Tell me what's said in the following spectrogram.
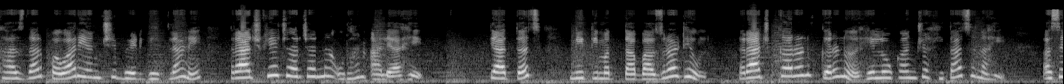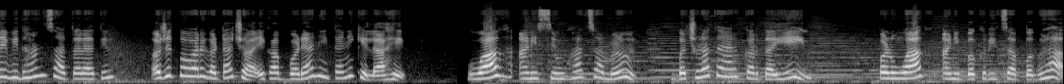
खासदार पवार यांची भेट घेतल्याने राजकीय चर्चांना उधाण आले आहे. त्यातच नीतिमत्ता बाजूला ठेवून राजकारण करणं हे लोकांच्या हिताचं नाही असे विधान साताऱ्यातील अजित पवार गटाच्या एका बड्या नेत्याने केलं आहे. वाघ आणि सिंहाचा मिळून बछडा तयार करता येईल. पण वाघ आणि बकरीचा बगळा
